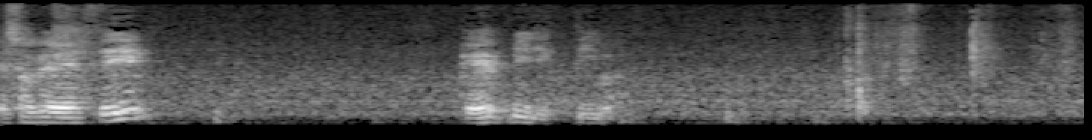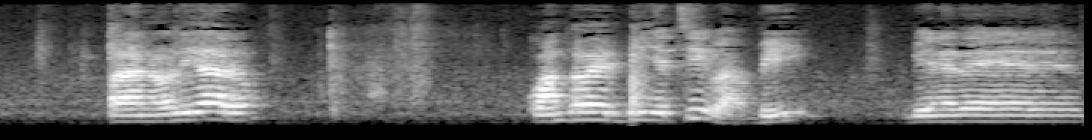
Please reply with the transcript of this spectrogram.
Eso quiere decir que es biyectiva. Para no liaros, ¿cuándo es biyectiva? Bi viene de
